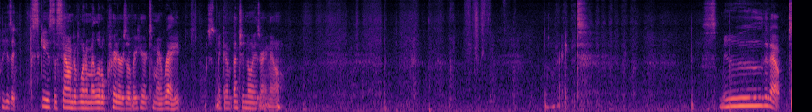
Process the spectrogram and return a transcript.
Please excuse the sound of one of my little critters over here to my right. Making a bunch of noise right now. Alright. Smooth it out.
